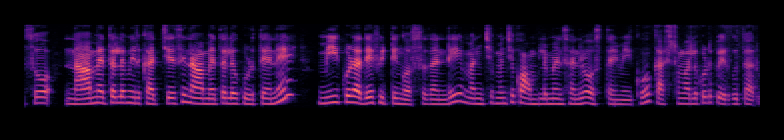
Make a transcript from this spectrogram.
సో నా మెతలో మీరు కట్ చేసి నా మెతలో కుడితేనే మీకు కూడా అదే ఫిట్టింగ్ వస్తుందండి. మంచి మంచి కాంప్లిమెంట్స్ అనేవి వస్తాయి మీకు. కస్టమర్లు కూడా పెరుగుతారు.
